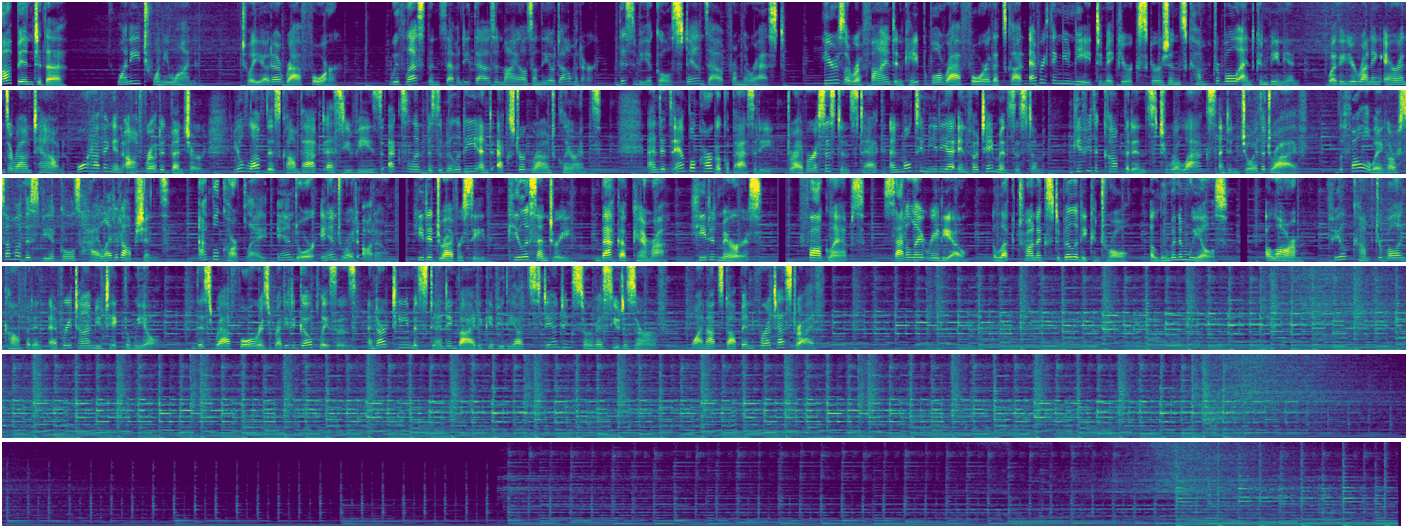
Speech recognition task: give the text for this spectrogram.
Hop into the 2021 Toyota RAV4. With less than 70,000 miles on the odometer, this vehicle stands out from the rest. Here's a refined and capable RAV4 that's got everything you need to make your excursions comfortable and convenient. Whether you're running errands around town or having an off-road adventure, you'll love this compact SUV's excellent visibility and extra ground clearance. And its ample cargo capacity, driver assistance tech, and multimedia infotainment system give you the confidence to relax and enjoy the drive. The following are some of this vehicle's highlighted options. Apple CarPlay and or Android Auto, heated driver seat, keyless entry, backup camera, heated mirrors, fog lamps, satellite radio, electronic stability control, aluminum wheels, alarm. Feel comfortable and confident every time you take the wheel. This RAV4 is ready to go places, and our team is standing by to give you the outstanding service you deserve. Why not stop in for a test drive?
